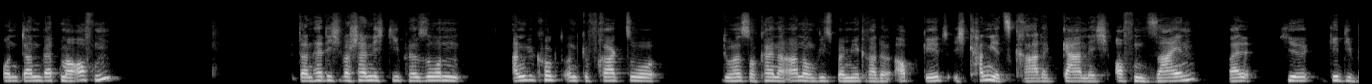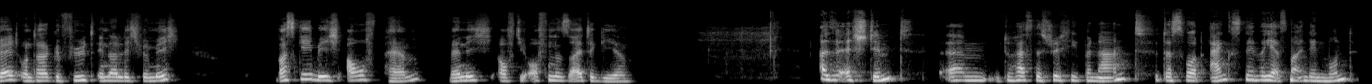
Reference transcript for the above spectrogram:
und dann werd mal offen. Dann hätte ich wahrscheinlich die Person angeguckt und gefragt, so, du hast auch keine Ahnung, wie es bei mir gerade abgeht. Ich kann jetzt gerade gar nicht offen sein, weil hier geht die Welt unter, gefühlt innerlich für mich. Was gebe ich auf, Pam, wenn ich auf die offene Seite gehe? Also es stimmt, ähm, du hast es richtig benannt. Das Wort Angst nehmen wir jetzt mal in den Mund.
